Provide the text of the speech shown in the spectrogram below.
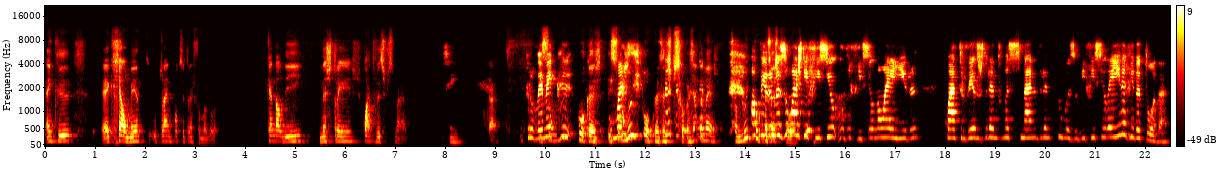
em que é que realmente o treino pode ser transformador. Que anda ali nas três, quatro vezes por semana. Sim. Okay. O problema é que. Poucas, e são mais... muito poucas as pessoas, exatamente. São muito oh, Pedro, mas pessoas. o mais difícil, o difícil não é ir quatro vezes durante uma semana, durante duas. O difícil é ir a vida toda.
